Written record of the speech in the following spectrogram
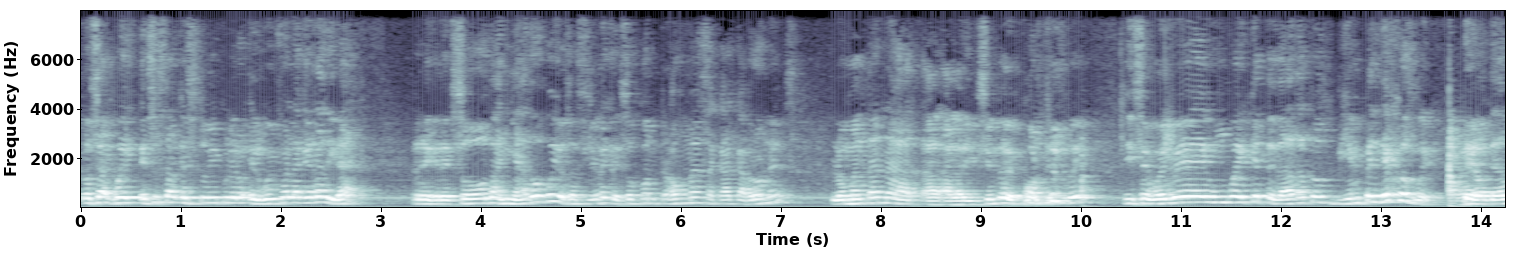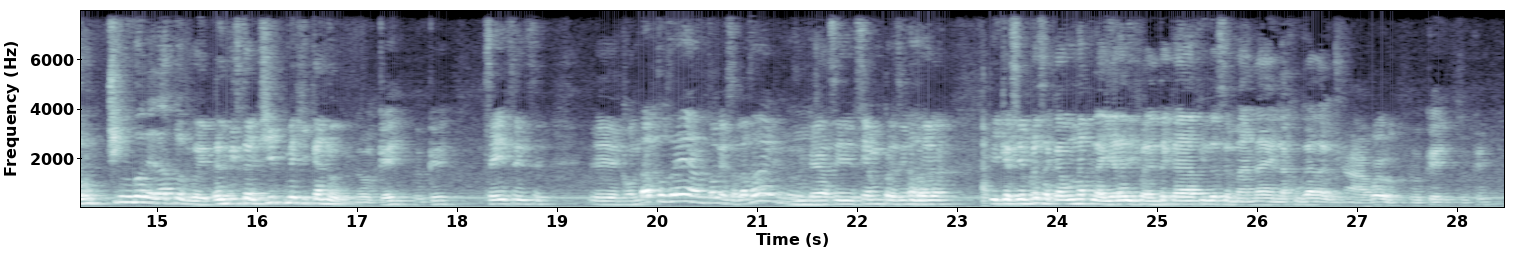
O sea, güey, eso está, eso estuvo bien culero. El güey fue a la guerra de Irak, regresó dañado, güey. O sea, sí regresó con traumas acá, cabrones. Lo mandan a, a- a la división de deportes, güey. Y se vuelve un güey que te da datos bien pendejos, güey. Pero te da un chingo de datos, güey. El Mr. Chip mexicano, güey. Ok, ok. Sí, sí, sí. Eh, con datos de Antonio Salazar, no sé qué, así siempre, siempre era. Y que siempre sacaba una playera diferente cada fin de semana en la jugada, güey. Ah, huevo. Ok, ok.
